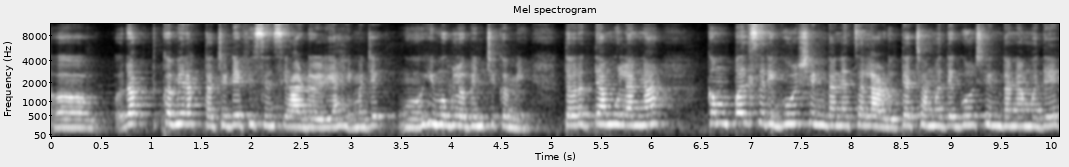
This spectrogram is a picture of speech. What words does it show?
रक्त कमी रक्ताची डेफिशियन्सी आढळली आहे. म्हणजे हिमोग्लोबिनची कमी. तर त्या मुलांना कंपल्सरी गुळ शेंगदाण्याचा लाडू त्याच्यामध्ये गुळ शेंगदाण्यामध्ये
